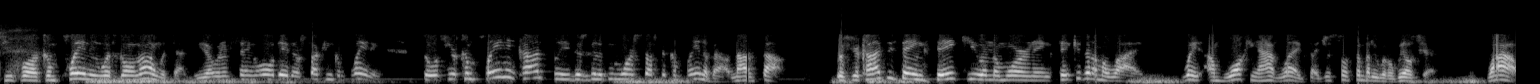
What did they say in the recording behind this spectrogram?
People are complaining what's going on with them. You know what I'm saying? All day they're stuck in complaining. So if you're complaining constantly, there's going to be more stuff to complain about nonstop. But if you're constantly saying thank you in the morning, thank you that I'm alive. Wait, I'm walking, I have legs. I just saw somebody with a wheelchair. Wow.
